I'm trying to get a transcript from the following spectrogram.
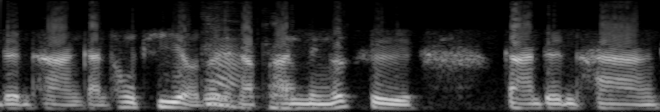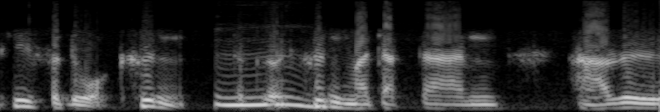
เดินทางการท่องเที่ยวด้วยนะครับค่ะอันหนึ่งก็คือการเดินทางที่สะดวกขึ้นอืมจะเกิดขึ้นมาจากการหารือ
